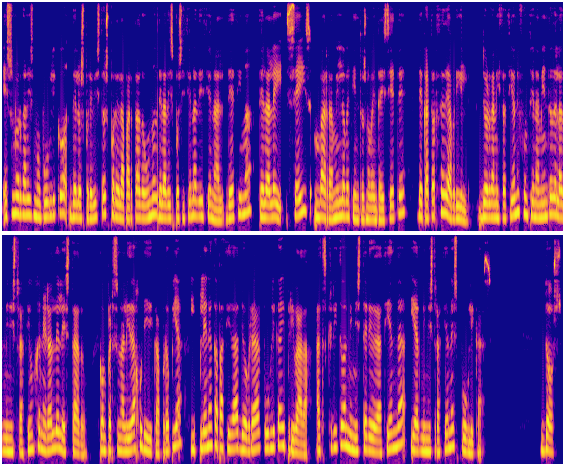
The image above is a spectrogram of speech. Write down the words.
es un organismo público de los previstos por el apartado 1 de la disposición adicional décima de la Ley 6-1997 de 14 de abril de organización y funcionamiento de la Administración General del Estado, con personalidad jurídica propia y plena capacidad de obrar pública y privada, adscrito al Ministerio de Hacienda y Administraciones Públicas. 2.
